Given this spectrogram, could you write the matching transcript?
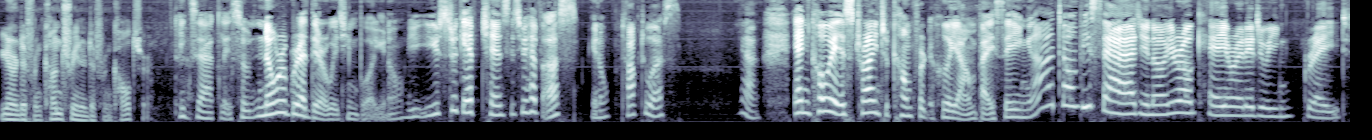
you're in a different country and a different culture. Exactly. So no regret there, Wei Qingbo. You know, you, you still get chances. You have us. You know, talk to us. Yeah. And Koei is trying to comfort He Yang by saying, ah, don't be sad. You know, you're okay. You're already doing great.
